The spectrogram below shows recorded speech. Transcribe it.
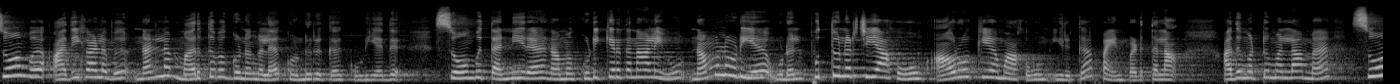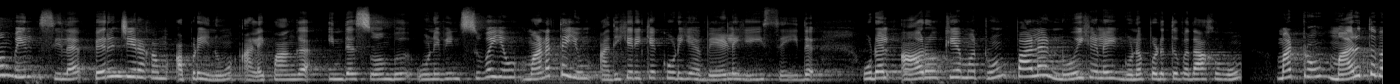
சோம்பு அதிக அளவு நல்ல மருத்துவ குணங்களை கொண்டிருக்கக்கூடியது. சோம்பு தண்ணீரை நம்ம குடிக்கிறதுனாலையும் நம்மளுடைய உடல் புத்துணர்ச்சியாகவும் ஆரோக்கியமாகவும் இருக்க பயன்படுத்தலாம். அது மட்டுமல்லாமல் சோம்பில் சில பெருஞ்சீரகம் அப்படின்னும் அழைப்பாங்க. இந்த சோம்பு உணவின் சுவையும் மனத்தையும் அதிகரிக்கக்கூடிய வேலையை செய்து உடல் ஆரோக்கியம் மற்றும் பல நோய்களை குணப்படுத்துவதாகவும் மற்றும் மருத்துவ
